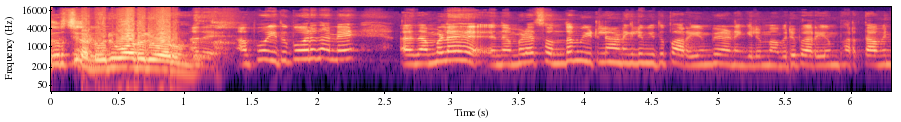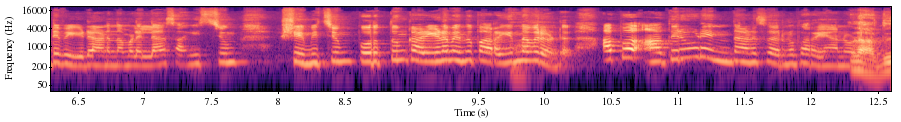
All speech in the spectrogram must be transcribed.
തീർച്ചയായിട്ടും ഒരുപാട് ഒരുപാടുണ്ട്. അതെ. അപ്പോൾ ഇതുപോലെ തന്നെ നമ്മളെ നമ്മുടെ സ്വന്തം വീട്ടിലാണെങ്കിലും ഇത് പറയുമ്പോഴാണെങ്കിലും അവർ പറയും ഭർത്താവിന്റെ വീടാണ് നമ്മളെല്ലാം സഹിച്ചും ക്ഷമിച്ചും പുറത്തും കഴിയണമെന്ന് പറയുന്നവരുണ്ട്. അപ്പോൾ അതിനോട് എന്താണ് സാറിന് പറയാനുള്ളത്? അത്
